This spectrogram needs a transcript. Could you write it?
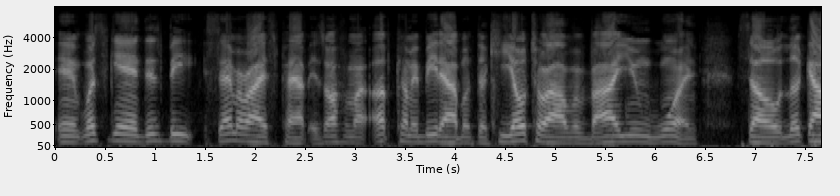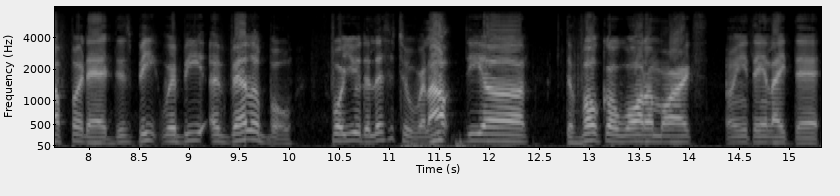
And once again, this beat Samurai's Path is off of my upcoming beat album, the Kyoto Album Volume One. So look out for that. This beat will be available for you to listen to without the uh the vocal watermarks or anything like that.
